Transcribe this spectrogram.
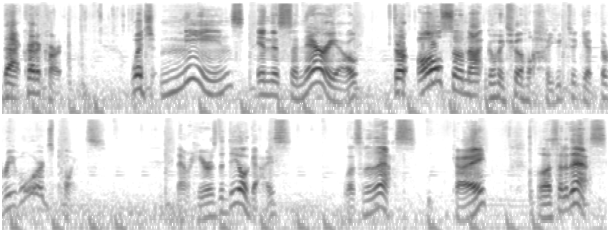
that credit card. Which means in this scenario, they're also not going to allow you to get the rewards points. Now, here's the deal, guys. Listen to this. Okay? Listen to this.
